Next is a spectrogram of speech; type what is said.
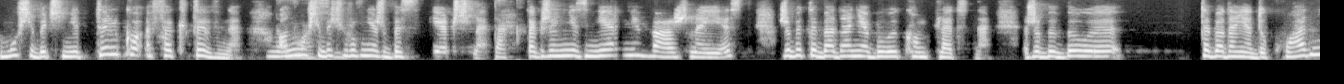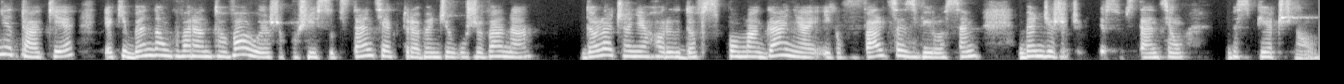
musi być nie tylko efektywny, no on właśnie. musi być również bezpieczny. Tak. Także niezmiernie ważne jest, żeby te badania były kompletne, żeby były te badania dokładnie takie, jakie będą gwarantowały, że później substancja, która będzie używana do leczenia chorych, do wspomagania ich w walce z wirusem, będzie rzeczywiście substancją bezpieczną.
